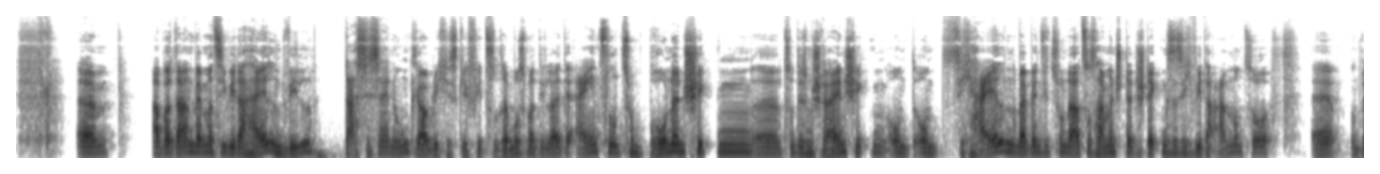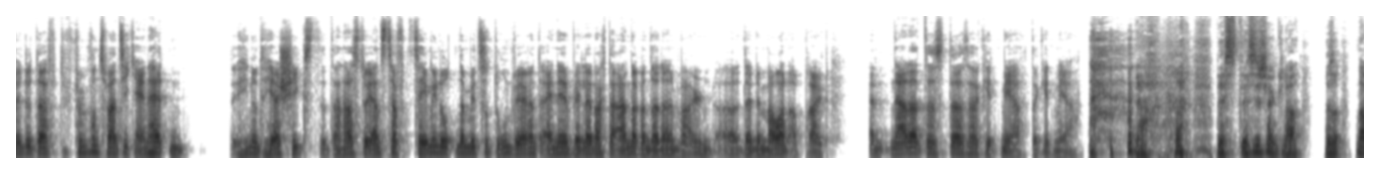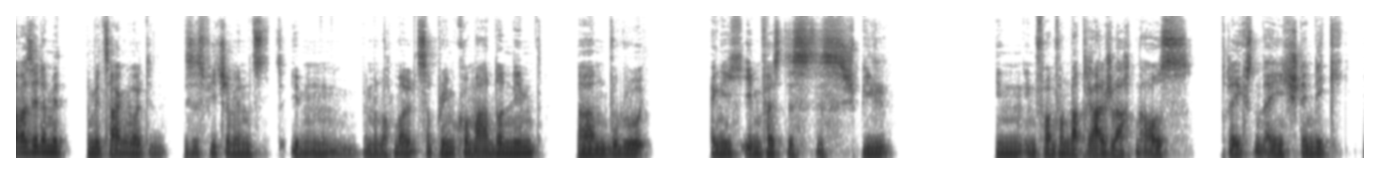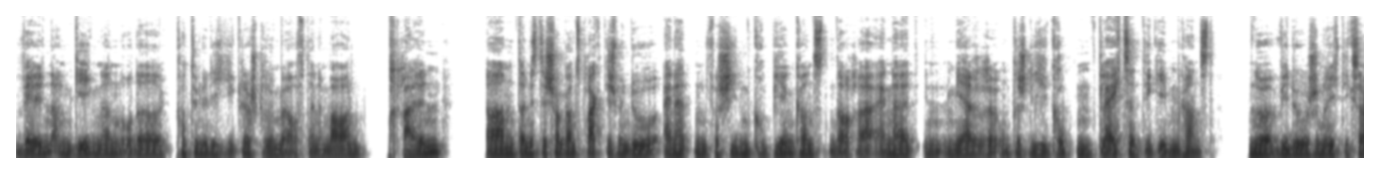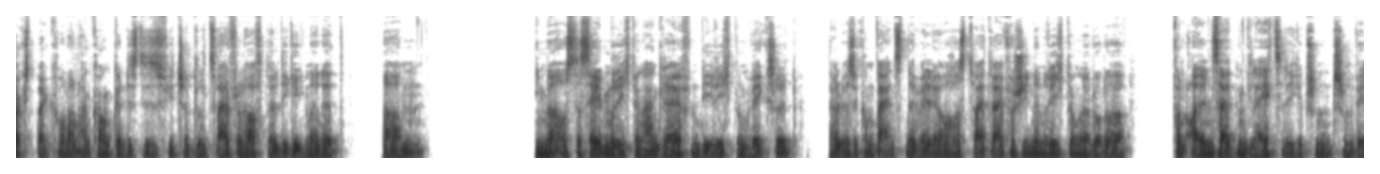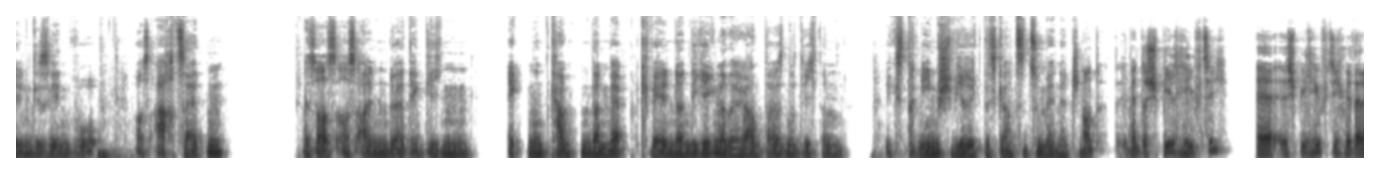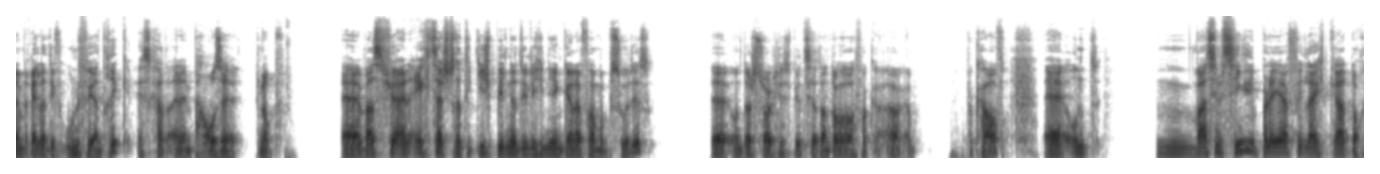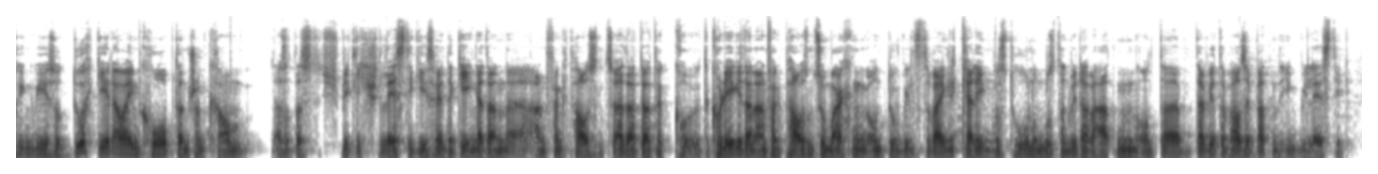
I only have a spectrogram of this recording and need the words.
Ähm, aber dann, wenn man sie wieder heilen will, das ist ein unglaubliches Gefitzel. Da muss man die Leute einzeln zum Brunnen schicken, äh, zu diesem Schrein schicken und, und sich heilen, weil wenn sie zu nah zusammenstehen, stecken sie sich wieder an und so. Äh, und wenn du da 25 Einheiten hin und her schickst, dann hast du ernsthaft zehn Minuten damit zu tun, während eine Welle nach der anderen deinen Wallen, äh, deine Mauern abprallt. Ähm, na, da, das, da, da geht mehr, da geht mehr. ja, das, das ist schon klar. Also, na, was ich damit, damit sagen wollte, dieses Feature, wenn eben, wenn man nochmal Supreme Commander nimmt, ähm, wo du eigentlich ebenfalls das, das Spiel in, in Form von Materialschlachten austrägst und eigentlich ständig Wellen an Gegnern oder kontinuierliche Gegnerströme auf deine Mauern prallen, ähm, dann ist das schon ganz praktisch, wenn du Einheiten verschieden gruppieren kannst und auch eine Einheit in mehrere unterschiedliche Gruppen gleichzeitig geben kannst. Nur, wie du schon richtig sagst, bei Conan Unconquered ist dieses Feature ein bisschen zweifelhaft, weil die Gegner nicht ähm, immer aus derselben Richtung angreifen, die Richtung wechselt. Teilweise kommt eine einzelne Welle auch aus zwei, drei verschiedenen Richtungen oder von allen Seiten gleichzeitig. Ich habe schon, schon Wellen gesehen, wo aus acht Seiten, also aus, aus allen erdenklichen Ecken und Kanten der Map quellen dann die Gegner daher und da ist natürlich dann extrem schwierig, das Ganze zu managen. Und ich meine, das Spiel hilft sich. Äh, das Spiel hilft sich mit einem relativ unfairen Trick. Es hat einen Pause-Knopf. Äh, was für ein Echtzeitstrategiespiel natürlich in irgendeiner Form absurd ist. Äh, und als solches wird es ja dann doch auch verk äh, verkauft. Äh, und mh, was im Singleplayer vielleicht gerade noch irgendwie so durchgeht, aber im Koop dann schon kaum also das wirklich lästig ist, wenn der Gegner dann äh, anfängt Pausen zu, äh, der, der, der, Kollege dann anfängt Pausen zu machen und du willst aber eigentlich gerade irgendwas tun und musst dann wieder warten und äh, da wird der Pause-Button irgendwie lästig.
